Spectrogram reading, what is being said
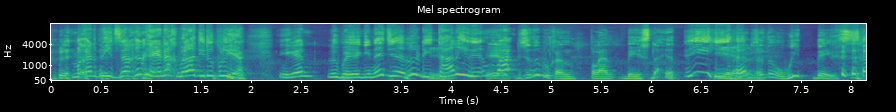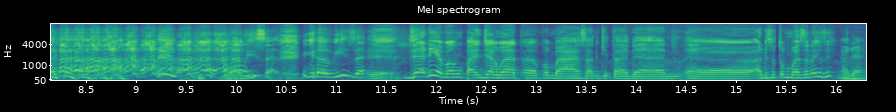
Makan pizza kan gak enak banget hidup lu ya. Iya kan? Lu bayangin aja lu di Italia Iya, Pak. di situ bukan plant based diet. Iya. di situ wheat based. Gak bisa. Gak bisa. Iya. Jadi emang panjang banget eh, pembahasan kita dan eh, ada satu pembahasan lagi sih. Ada.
